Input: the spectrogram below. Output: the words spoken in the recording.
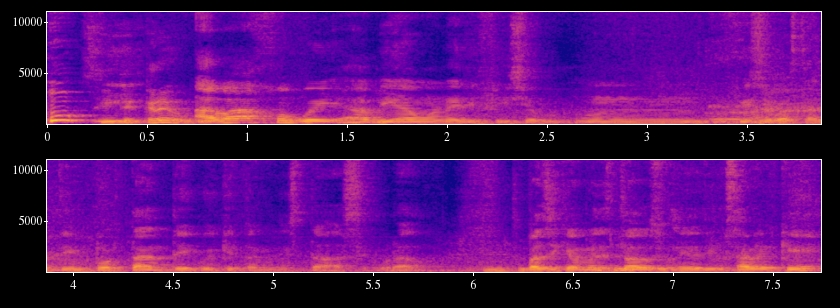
Uh, sí, y te creo. güey. abajo, güey, había un edificio, un edificio bastante importante, güey, que también estaba asegurado. Básicamente Estados Unidos dijo, ¿saben qué?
